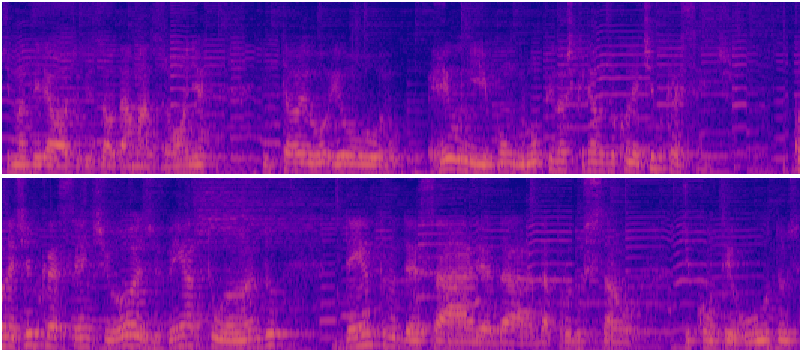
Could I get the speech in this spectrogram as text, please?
de material audiovisual da Amazônia Então eu, eu reuni com um grupo e nós criamos o Coletivo Crescente. O Coletivo Crescente hoje vem atuando dentro dessa área da, da produção de conteúdos,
